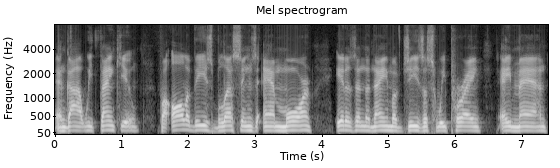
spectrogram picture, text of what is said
And God, we thank you for all of these blessings and more. It is in the name of Jesus we pray. Amen,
